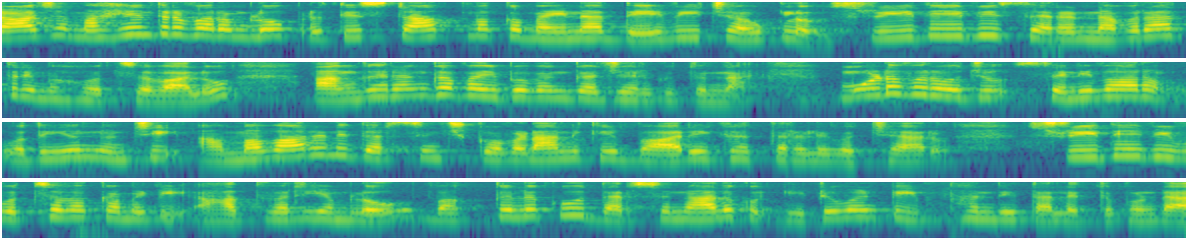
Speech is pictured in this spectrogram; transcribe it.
రాజమహేంద్రవరంలో ప్రతిష్టాత్మకమైన దేవీ చౌక్లో శ్రీదేవి శరన్నవరాత్రి మహోత్సవాలు అంగరంగ వైభవంగా జరుగుతున్నాయి. మూడవ రోజు శనివారం ఉదయం నుంచి అమ్మవారిని దర్శించుకోవడానికి భారీగా తరలివచ్చారు. శ్రీదేవి ఉత్సవ కమిటీ ఆధ్వర్యంలో భక్తులకు దర్శనాలకు ఎటువంటి ఇబ్బంది తలెత్తకుండా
